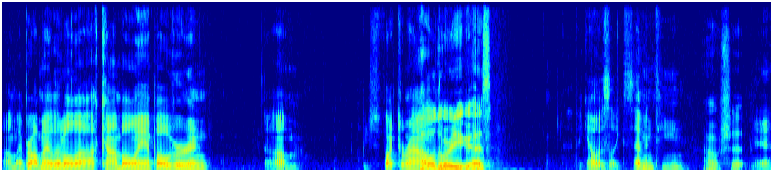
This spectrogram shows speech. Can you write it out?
Um, I brought my little uh, combo amp over and um, we just fucked around. How old were you guys? I think I was like 17. Oh shit! Yeah.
